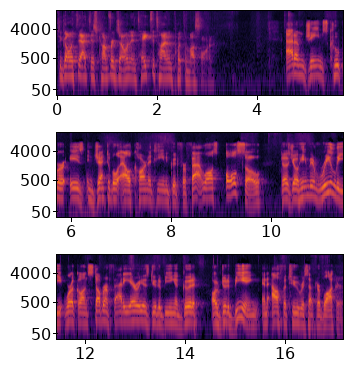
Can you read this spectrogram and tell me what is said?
to go into that discomfort zone and take the time and put the muscle on. Adam James Cooper is injectable L-carnitine good for fat loss? Also, does Yohimbine really work on stubborn fatty areas due to being a good or due to being an alpha 2 receptor blocker?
